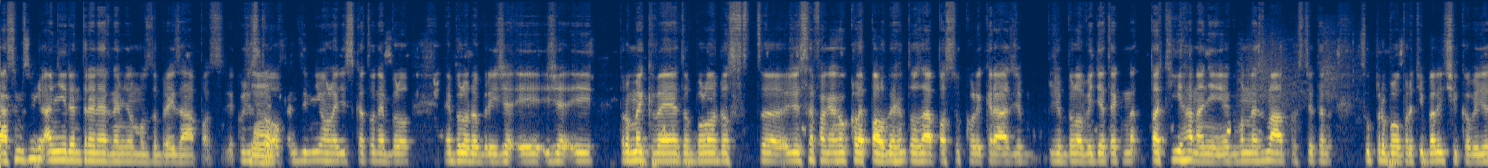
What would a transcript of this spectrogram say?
Já si myslím, že ani jeden trenér neměl moc dobrý zápas. Jakože z toho no. ofenzivního hlediska to nebylo, nebylo dobrý, že i, že i pro McVeigh to bylo dost, že se fakt jako klepal během toho zápasu kolikrát, že, že bylo vidět, jak na, ta tíha na něj, jak on nezvládl prostě ten Super Bowl proti Beličikovi, že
